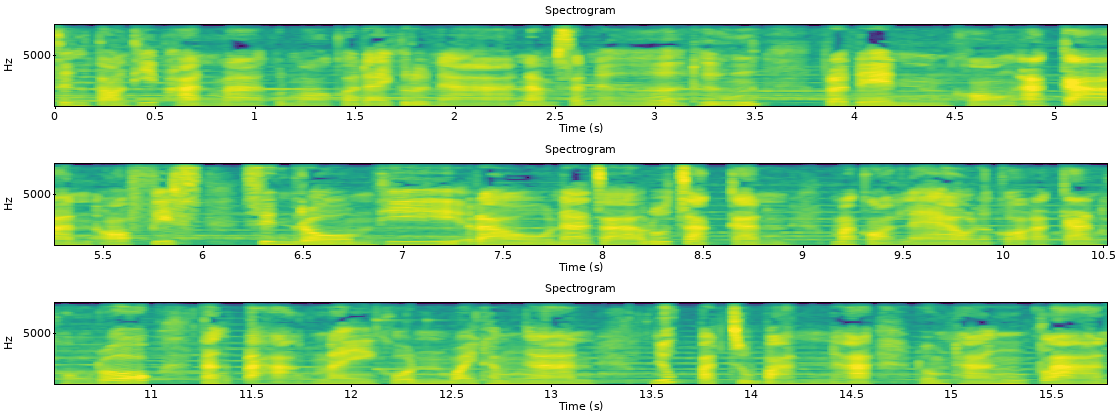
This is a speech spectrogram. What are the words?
ซึ่งตอนที่ผ่านมาคุณหมอก็ได้กรุณานำเสนอถึง ประเด็นของอาการออฟฟิศซินโดรมที่เราน่าจะรู้จักกันมาก่อนแล้ว แล้วก็อาการของโรคต่างๆ ในคนวัยทำงานยุคปัจจุบันนะคะรวมทั้งการ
